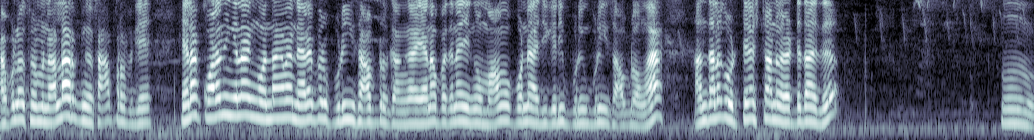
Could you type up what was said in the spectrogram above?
அப்படிலாம் சொல்ல நல்லா இருக்குங்க சாப்பிட்றதுக்கு. ஏன்னா குழந்தைங்கலாம் இங்கே வந்தாங்கன்னா நிறைய பேர் பிடிங்கி சாப்பிட்ருக்காங்க ஏன்னா பார்த்தீங்கன்னா எங்கள் மாமா பொண்ணு அடிக்கடி பிடிங்கி பிடிங்கி சாப்பிடுவாங்க. அந்தளவுக்கு ஒரு டேஸ்ட்டான ரெட்டு தான் இது. ம்.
